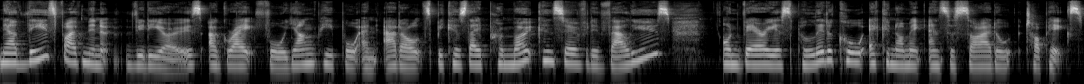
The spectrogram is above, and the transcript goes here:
Now, these five minute videos are great for young people and adults because they promote conservative values on various political, economic, and societal topics.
